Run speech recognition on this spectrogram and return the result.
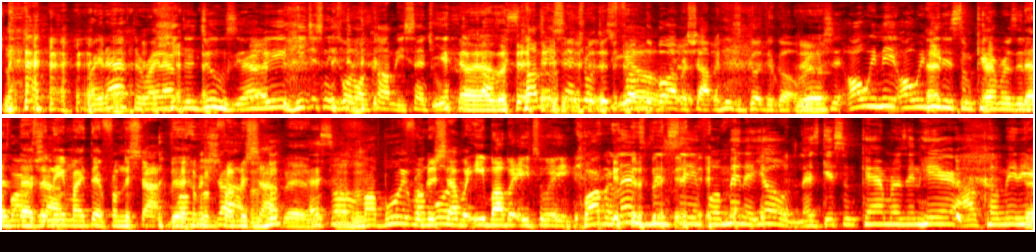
right after, right after Juice. You know what I mean? He just needs one on Comedy Central. Yeah. Comedy, Comedy Central just from Yo. the barbershop, and he's good to go. Real shit. All we need, all we need is some cameras in the that's, barbershop. That's the name right there from the shop. From the from, from shop. the shop. Uh-huh. yeah. That's all. Uh-huh. My boy, From my the boy, shop with E Baba 828. Barber Len's been saying for a minute, yo, let's get some cameras in here. I'll come in here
